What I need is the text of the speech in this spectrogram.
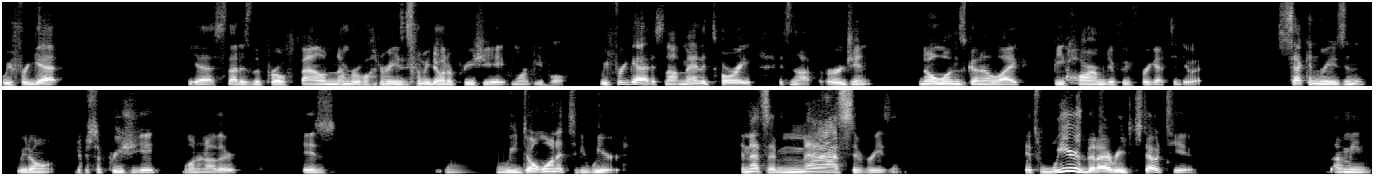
we forget. Yes, that is the profound number one reason we don't appreciate more people. We forget. It's not mandatory, it's not urgent. No one's going to like be harmed if we forget to do it. Second reason we don't just appreciate one another is we don't want it to be weird. And that's a massive reason. It's weird that I reached out to you. I mean,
